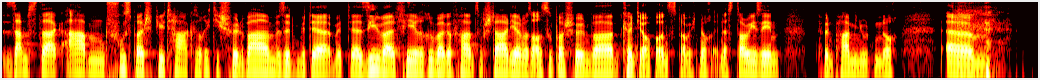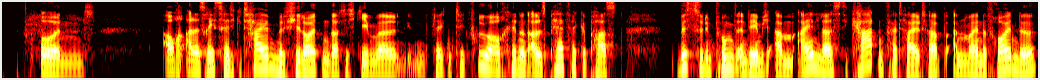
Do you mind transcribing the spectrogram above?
Samstagabend, Fußballspieltag, so richtig schön warm. Wir sind mit der, mit der Silval-Fähre rübergefahren zum Stadion, was auch super schön war. Könnt ihr auch bei uns, glaube ich, noch in der Story sehen, für ein paar Minuten noch. Ähm, und auch alles rechtzeitig getimt. Mit vier Leuten dachte ich, gehe mal vielleicht einen Tick früher auch hin und alles perfekt gepasst. Bis zu dem Punkt, an dem ich am Einlass die Karten verteilt habe an meine Freunde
